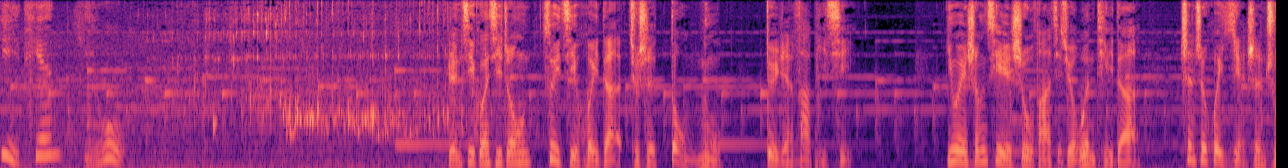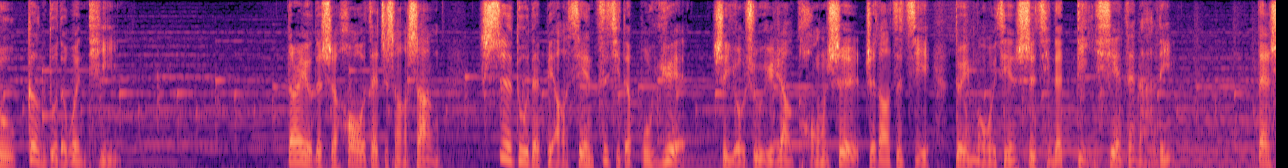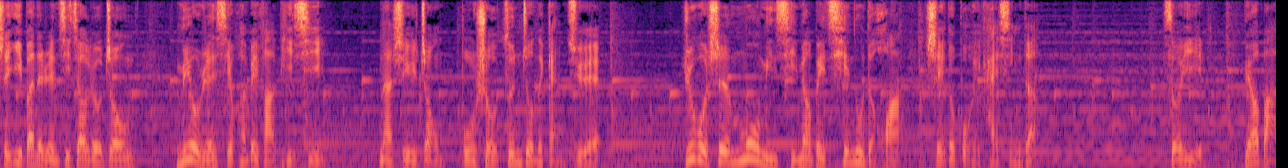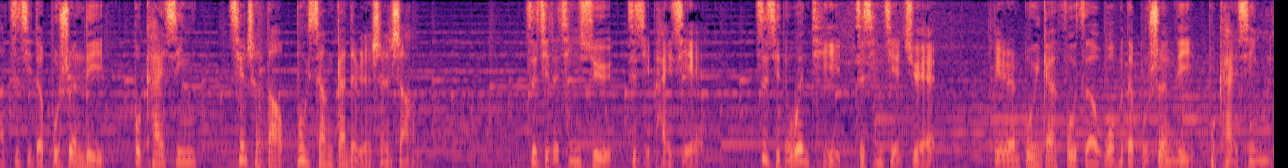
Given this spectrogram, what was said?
一天一物，人际关系中最忌讳的就是动怒，对人发脾气。因为生气是无法解决问题的，甚至会衍生出更多的问题。当然，有的时候在职场上，适度的表现自己的不悦，是有助于让同事知道自己对某一件事情的底线在哪里。但是，一般的人际交流中，没有人喜欢被发脾气。那是一种不受尊重的感觉。如果是莫名其妙被迁怒的话，谁都不会开心的。所以，不要把自己的不顺利、不开心牵扯到不相干的人身上。自己的情绪自己排解，自己的问题自行解决。别人不应该负责我们的不顺利、不开心。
